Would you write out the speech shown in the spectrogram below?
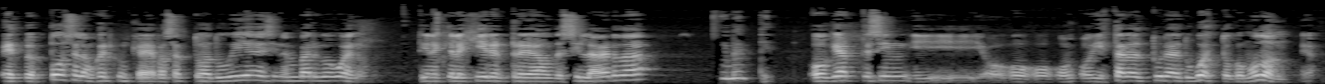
es tu esposa, la mujer con que vaya a pasar toda tu vida, y sin embargo, bueno, tienes que elegir entre decir la verdad Y mente. o quedarte sin y, o, o- o- o estar a la altura de tu puesto como don. digamos.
